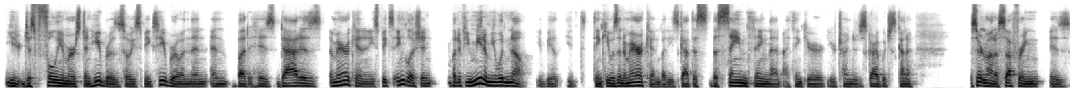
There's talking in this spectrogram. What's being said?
you're just fully immersed in hebrew and so he speaks hebrew and then and but his dad is american and he speaks english and but if you meet him you wouldn't know. You'd be you'd think he was an american but he's got this the same thing that i think you're you're trying to describe which is kind of a certain amount of suffering is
